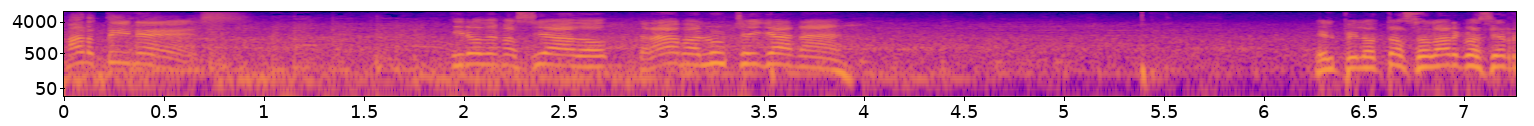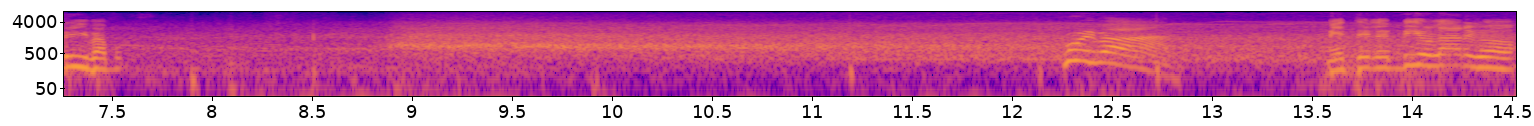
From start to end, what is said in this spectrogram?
Martínez. Tiró demasiado. Traba, lucha y gana. El pelotazo largo hacia arriba. Cuiva. Mete el envío largo.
